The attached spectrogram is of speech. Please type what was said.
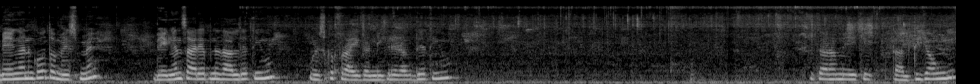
बैंगन को तो मैं इसमें बैंगन सारे अपने डाल देती हूँ और इसको फ्राई करने के लिए रख देती हूँ। इसी तरह मैं एक एक डालती जाऊँगी।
